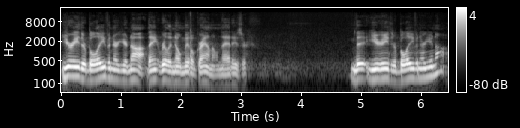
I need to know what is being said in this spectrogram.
you're either believing or you're not. There ain't really no middle ground on that, is there? You're either believing or you're not.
